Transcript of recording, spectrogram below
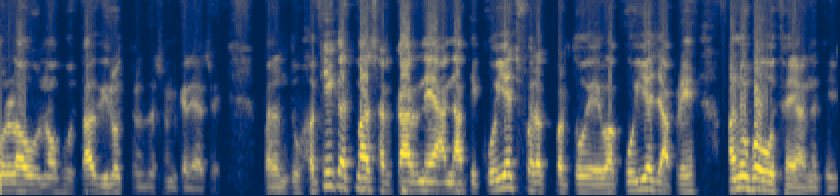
ઓરડાઓ ન હોતા વિરોધ પ્રદર્શન કર્યા છે. પરંતુ હકીકતમાં સરકારને આનાથી કોઈ જ ફરક પડતો હોય એવા કોઈ જ આપણે અનુભવો થયા નથી.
